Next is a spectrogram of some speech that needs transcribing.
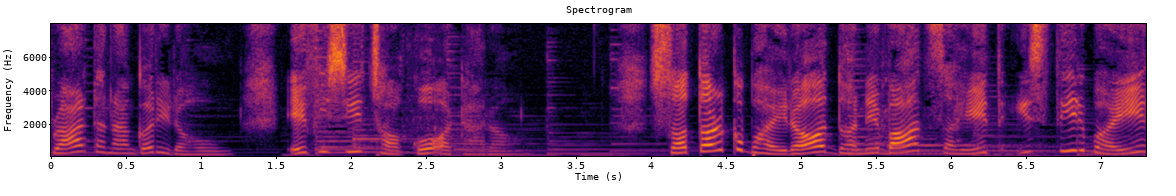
प्रार्थना गरिरहौ। एफिसी छको अठार। सतर्क भएर धन्यवाद सहित स्थिर भई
